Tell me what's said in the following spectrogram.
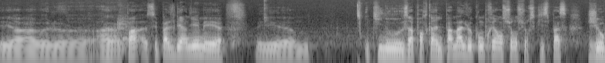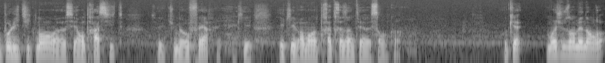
Et c'est pas le dernier, mais qui nous apporte quand même pas mal de compréhension sur ce qui se passe géopolitiquement. c'est Anthracite que tu m'as offert et qui, est, vraiment très très intéressant. Quoi. Ok, moi je vous emmène en,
